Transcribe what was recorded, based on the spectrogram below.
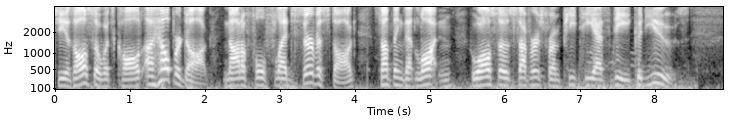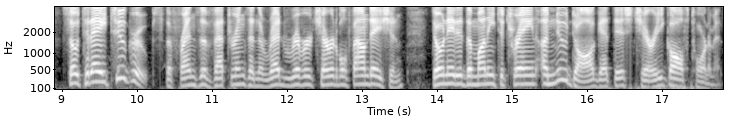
She is also what's called a helper dog, not a full fledged service dog, something that Lawton, who also suffers from PTSD, could use. So today, two groups, the Friends of Veterans and the Red River Charitable Foundation, donated the money to train a new dog at this charity golf tournament.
